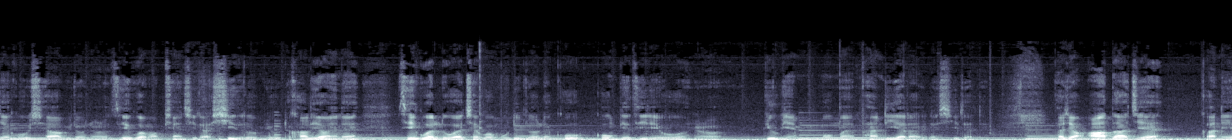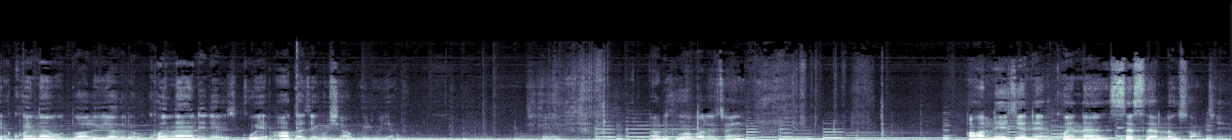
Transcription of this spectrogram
ချက်ကိုရှာပြီးတော့ကျွန်တော်ဈေးကွက်မှာဖြန့်ချိတာရှိသလိုမျိုးတစ်ခါလေးရောက်ရင်လည်းဈေးကွက်လိုအပ်ချက်ပေါ်မူတည်ပြီးတော့လည်းကိုယ့်ကုန်ပစ္စည်းတွေကိုကျွန်တော်ပြုပြင်မုံမှန်ဖန်တီးရတာတွေလည်းရှိတတ်တယ်။ဒါကြောင့်အာသာချက်ကနေအခွင့်အလမ်းကိုသွားလို့ရတယ်လို့အခွင့်အလမ်းအနေနဲ့ကိုယ့်ရဲ့အာသာချက်ကိုရှာဖွေလို့ရတယ်။ Okay နောက်တစ်ခုကဘာလဲဆိုရင်အားနည်းချက်နဲ့အခွင့်အလမ်းဆက်ဆက်လှုပ်ဆောင်ခြင်း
